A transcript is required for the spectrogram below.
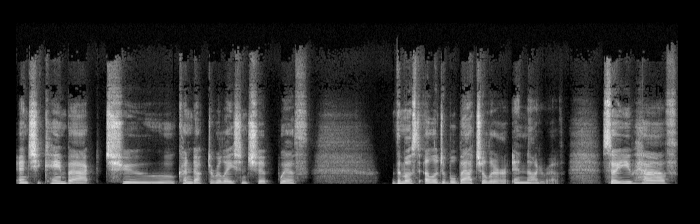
And she came back to conduct a relationship with the most eligible bachelor in Nagyrév. So you have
